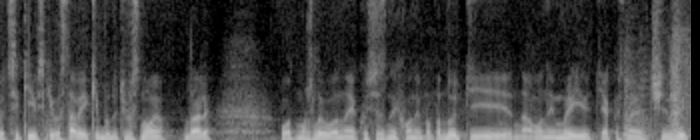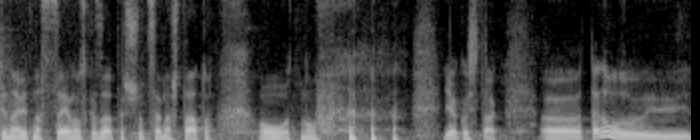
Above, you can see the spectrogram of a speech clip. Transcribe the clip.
оці київські вистави, які будуть весною далі. От, можливо, на якусь із них вони попадуть і на, вони мріють якось навіть чи вийти навіть на сцену, сказати, що це наш тато. От, ну, якось так. Е, та ну,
